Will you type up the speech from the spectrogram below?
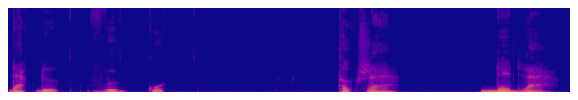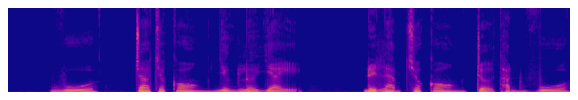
đạt được vương thật ra, nên là vua trao cho con những lời dạy để làm cho con trở thành vua.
